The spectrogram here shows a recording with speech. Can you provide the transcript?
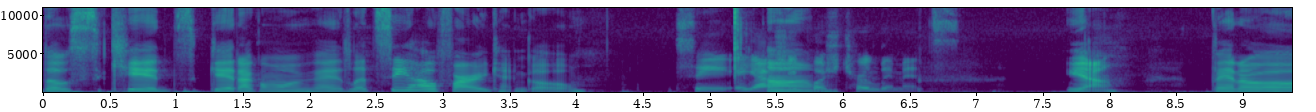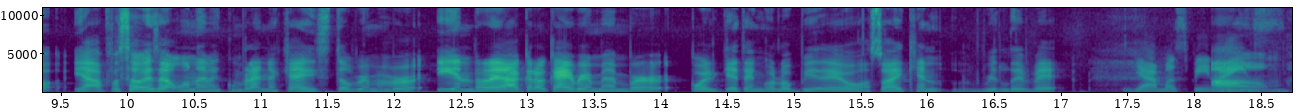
those kids que era como, okay, let's see how far I can go. Sí, ella, Um, she pushed her limits. Yeah. Pero, yeah, pues so ese es uno de mis cumpleaños que I still remember. Y en realidad creo que I remember porque tengo los videos, so I can relive it. Yeah, must be nice. Um,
